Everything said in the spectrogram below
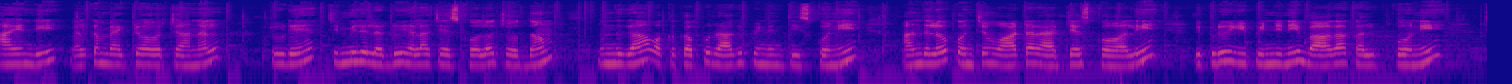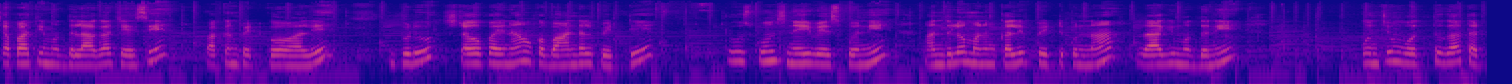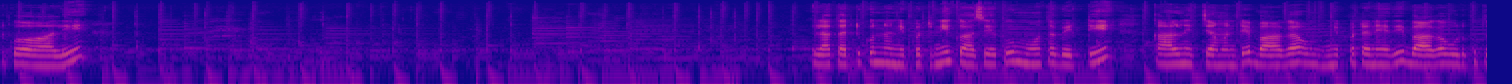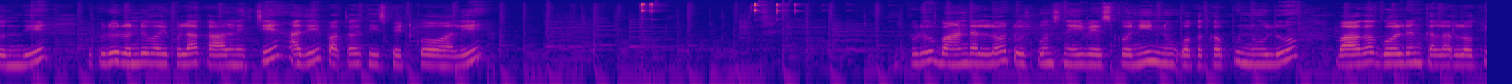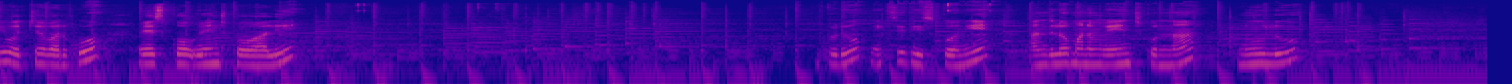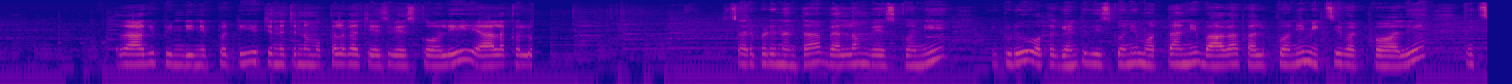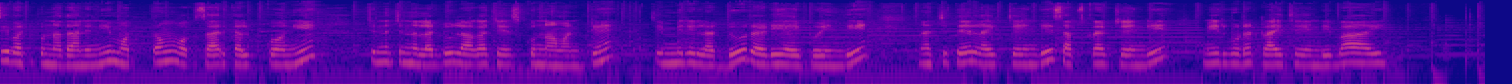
Hi అండి. Welcome back to our channel. Today చిమ్మిలి లడ్డు ఎలా చేసుకోవాలో చూద్దాం. ముందుగా ఒక కప్పు రాగి పిండిని తీసుకొని అందులో కొంచెం వాటర్ యాడ్ చేసుకోవాలి. ఇప్పుడు ఈ పిండిని బాగా కలుపుకొని చపాతీ ముద్దలాగా చేసి పక్కన పెట్టుకోవాలి. ఇప్పుడు స్టవ్ పైన ఒక బాండల్ పెట్టి టూ స్పూన్స్ నెయ్యి వేసుకొని అందులో మనం కలిపి పెట్టుకున్న రాగి ముద్దని కొంచెం ఒత్తుగా తట్టుకోవాలి. ఇలా తట్టుకున్న నిప్పటిని కాసేపు మూత పెట్టి కాలనిచ్చామంటే బాగా నిప్పటి అనేది బాగా ఉడుకుతుంది. ఇప్పుడు రెండు వైపులా కాలనిచ్చి అది పక్కకు తీసి పెట్టుకోవాలి. ఇప్పుడు బాండల్లో టూ స్పూన్స్ నెయ్యి వేసుకొని ఒక కప్పు నూలు బాగా గోల్డెన్ కలర్లోకి వచ్చే వరకు వేసుకో వేయించుకోవాలి. ఇప్పుడు మిక్సీ తీసుకొని అందులో మనం వేయించుకున్న నూలు రాగి పిండి నిప్పటి చిన్న చిన్న ముక్కలుగా చేసి వేసుకోవాలి. యాలకలు సరిపడినంత బెల్లం వేసుకొని ఇప్పుడు ఒక గంట తీసుకొని మొత్తాన్ని బాగా కలుపుకొని మిక్సీ పట్టుకోవాలి. మిక్సీ పట్టుకున్న దానిని మొత్తం ఒకసారి కలుపుకొని చిన్న చిన్న లడ్డు లాగా చేసుకున్నామంటే చిమ్మిరి లడ్డు రెడీ అయిపోయింది. నచ్చితే లైక్ చేయండి సబ్స్క్రైబ్ చేయండి. మీరు కూడా ట్రై చేయండి. బాయ్.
